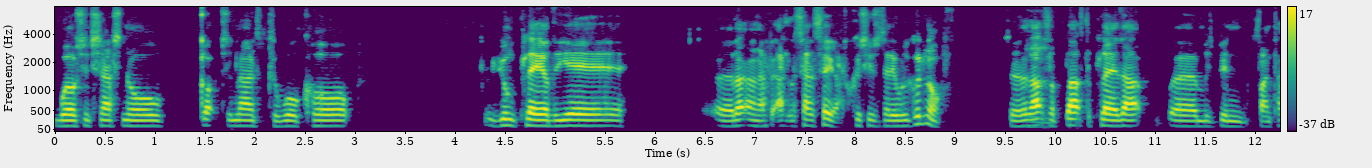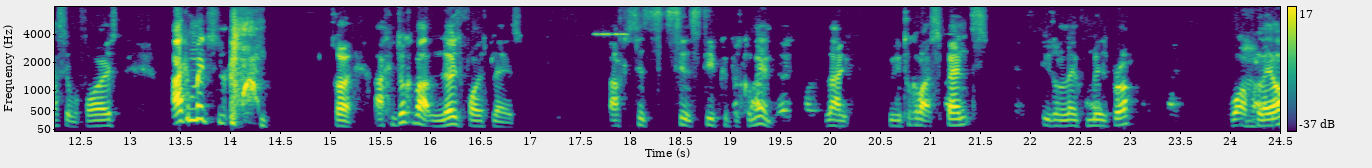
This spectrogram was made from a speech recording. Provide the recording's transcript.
Welsh international. Got to nine to World Cup. Young Player of the Year. Uh, that, and I- as I say, Chris Hughton said he was good enough. So that's the that's the player that um, has been fantastic for Forest. I can mention, sorry, I can talk about loads of Forest players after since since Steve Cooper's come in. Like we can talk about Spence, who's on loan from Middlesbrough. What a player!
